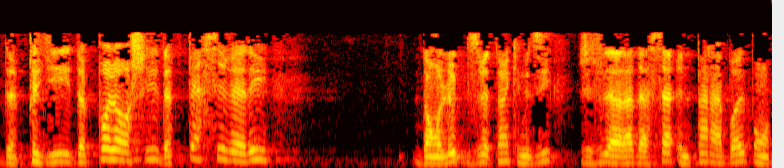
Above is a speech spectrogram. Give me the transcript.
de prier, de ne pas lâcher, de persévérer. Dont Luc 18.1 qui nous dit Jésus leur adressa une parabole pour,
